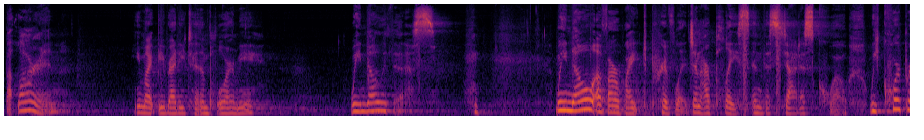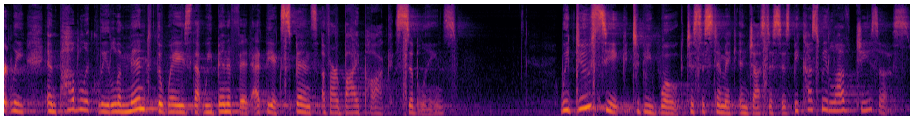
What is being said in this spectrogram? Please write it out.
But, Lauren, you might be ready to implore me. We know this. We know of our white privilege and our place in the status quo. We corporately and publicly lament the ways that we benefit at the expense of our BIPOC siblings. We do seek to be woke to systemic injustices because we love Jesus.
